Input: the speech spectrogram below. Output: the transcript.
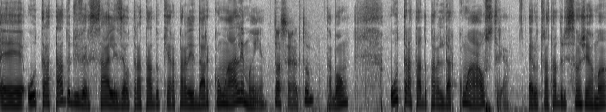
É, o Tratado de Versalhes é o tratado que era para lidar com a Alemanha, Tá certo. tá bom? O tratado para lidar com a Áustria era o Tratado de Saint-Germain,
